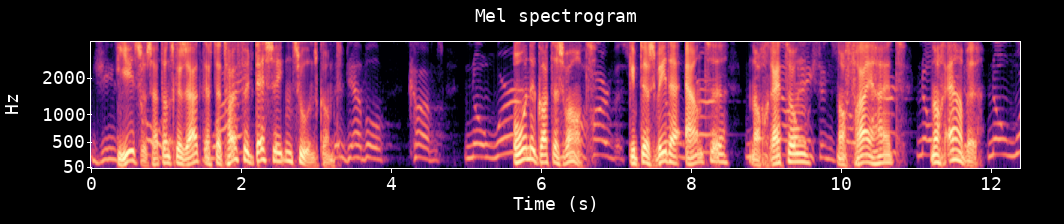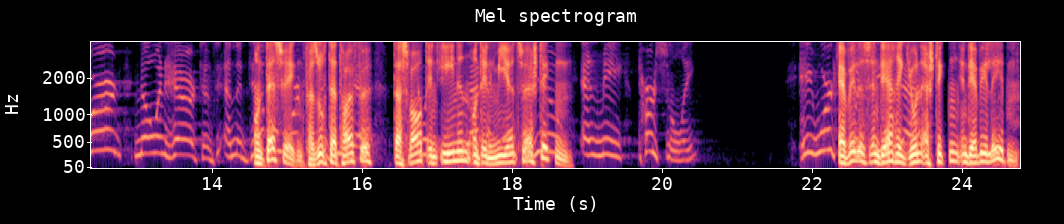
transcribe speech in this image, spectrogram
Jesus hat uns gesagt, dass der Teufel deswegen zu uns kommt. Ohne Gottes Wort gibt es weder Ernte, noch Rettung, noch Freiheit, noch Erbe. Und deswegen versucht der Teufel, das Wort in Ihnen und in mir zu ersticken. Er will es in der Region ersticken, in der wir leben.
